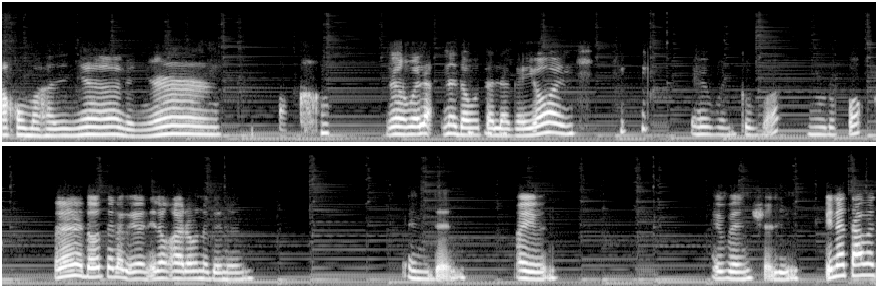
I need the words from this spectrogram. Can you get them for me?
ako mahal niya, ganyan. Fuck. na wala na daw talaga yon Ewan ko ba? Fuck? Wala na daw talaga yun. Ilang araw na ganun. And then, ayun. Eventually, pinatawad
